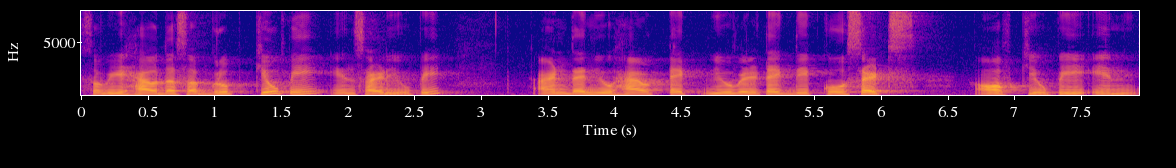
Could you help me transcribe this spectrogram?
So, we have the subgroup QP inside UP and then you have take you will take the cosets of QP in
